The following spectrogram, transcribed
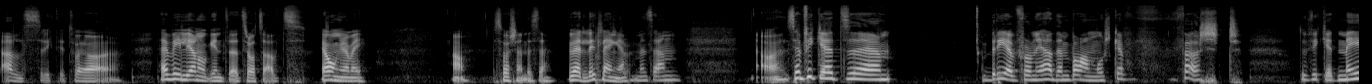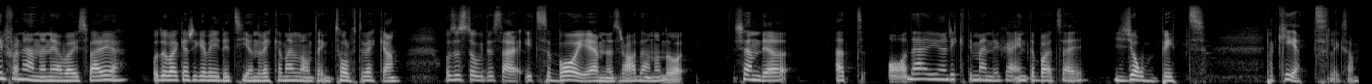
alls riktigt vad jag, det här vill jag nog inte trots allt. Jag ångrar mig. Ja, så kändes det. Väldigt länge, men sen, ja, sen fick jag ett eh, brev från, jag hade en barnmorska först. Då fick jag ett mail från henne när jag var i Sverige. Och då var jag kanske gravid i tionde veckan eller någonting, tolfte veckan. Och så stod det så här, it's a boy i ämnesraden. Och då kände jag att, åh, det här är ju en riktig människa, inte bara ett så här jobbigt paket liksom.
